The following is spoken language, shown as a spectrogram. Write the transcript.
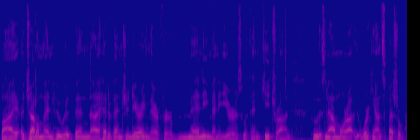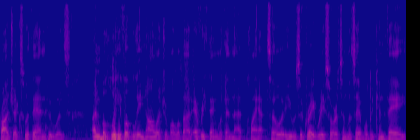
by a gentleman who had been uh, head of engineering there for many many years within Kitron, who is now more uh, working on special projects within. Who was unbelievably knowledgeable about everything within that plant. So he was a great resource and was able to convey,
